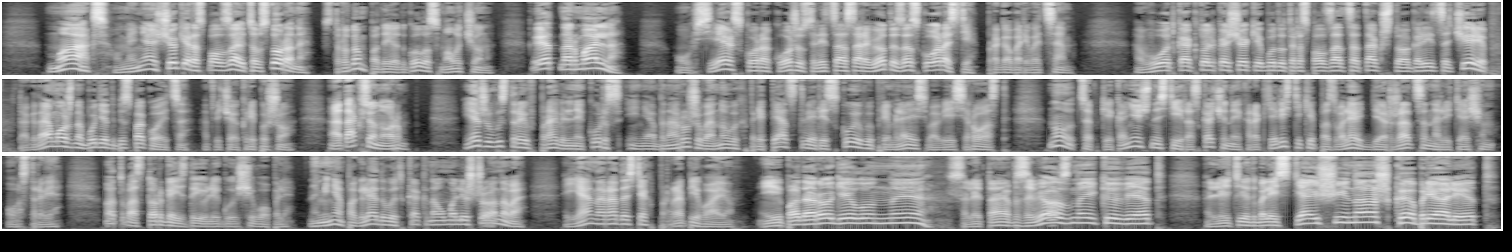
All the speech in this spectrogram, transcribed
«Макс, у меня щеки расползаются в стороны!» С трудом подает голос Молчун. «Это нормально?» «У всех скоро кожу с лица сорвет из-за скорости», — проговаривает Сэм. Вот как только щеки будут расползаться так, что оголится череп, тогда можно будет беспокоиться, отвечаю крепышу. А так все норм. Я же, выстроив правильный курс и не обнаруживая новых препятствий, рискую, выпрямляясь во весь рост. Ну, цепкие конечности и раскачанные характеристики позволяют держаться на летящем острове. От восторга издаю лягущий вопль. На меня поглядывают, как на умалишенного. Я на радостях пропиваю. И по дороге луны, слетая в звездный кювет, летит блестящий наш кабриолет.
